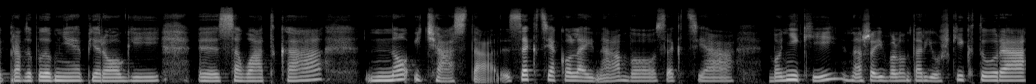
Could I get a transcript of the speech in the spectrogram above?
y, prawdopodobnie pierogi, sałatka, no i ciasta. Sekcja kolejna, bo sekcja Moniki, naszej wolontariuszki, która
